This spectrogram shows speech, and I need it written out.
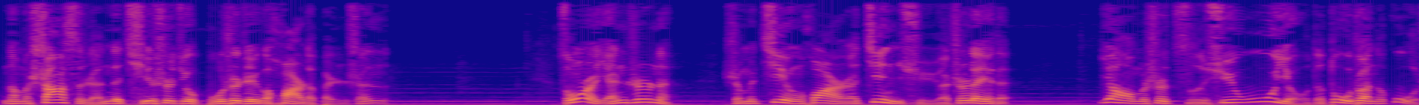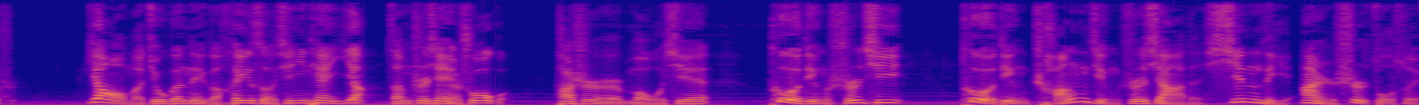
那么杀死人的其实就不是这个画的本身了。总而言之呢，什么进画啊、进取啊之类的，要么是子虚乌有的杜撰的故事，要么就跟那个黑色星期天一样，咱们之前也说过，它是某些特定时期、特定场景之下的心理暗示作祟。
